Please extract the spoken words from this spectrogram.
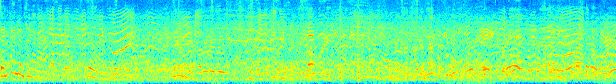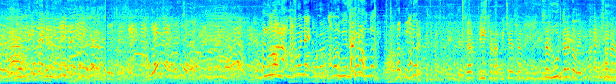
సెల్ ఫోన్ నుంచి నడవండి నడవండి మీరు నడవండి ముందు నడు सर प्लीज थोड़ा पीछे सर सर रूट गलत हो गए थे पता है पिछली बार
